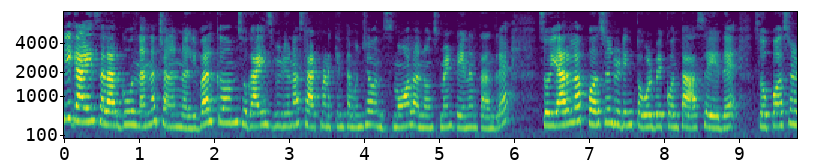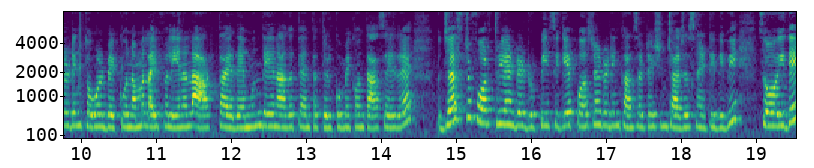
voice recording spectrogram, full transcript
ಹಿ ಗೈಸ್ ಎಲ್ಲರಿಗೂ ನನ್ನ ಚಾನಲ್ನಲ್ಲಿ ವೆಲ್ಕಮ್ ಸೊ ಗೈಸ್ ವಿಡಿಯೋನ ಸ್ಟಾರ್ಟ್ ಮಾಡೋಕ್ಕಿಂತ ಮುಂಚೆ ಒಂದು ಸ್ಮಾಲ್ ಅನೌನ್ಸ್ಮೆಂಟ್ ಏನಂತ ಅಂದ್ರೆ ಸೊ ಯಾರೆಲ್ಲ ಪರ್ಸನಲ್ ರೀಡಿಂಗ್ ತಗೊಳ್ಬೇಕು ಅಂತ ಆಸೆ ಇದೆ ಸೊ ಪರ್ಸನಲ್ ರೀಡಿಂಗ್ ತಗೊಳ್ಬೇಕು, ನಮ್ಮ ಲೈಫಲ್ಲಿ ಏನೆಲ್ಲ ಆಗ್ತಾ ಇದೆ, ಮುಂದೆ ಏನಾಗುತ್ತೆ ಅಂತ ತಿಳ್ಕೊಬೇಕು ಅಂತ ಆಸೆ ಇದ್ರೆ ಜಸ್ಟ್ ಫಾರ್ ತ್ರೀ ಹಂಡ್ರೆಡ್ ರುಪೀಸ್ಗೆ ಪರ್ಸನಲ್ ರೀಡಿಂಗ್ ಕನ್ಸಲ್ಟೇಷನ್ ಚಾರ್ಜಸ್ನ ಇಟ್ಟಿದ್ದೀವಿ. ಸೊ ಇದೇ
